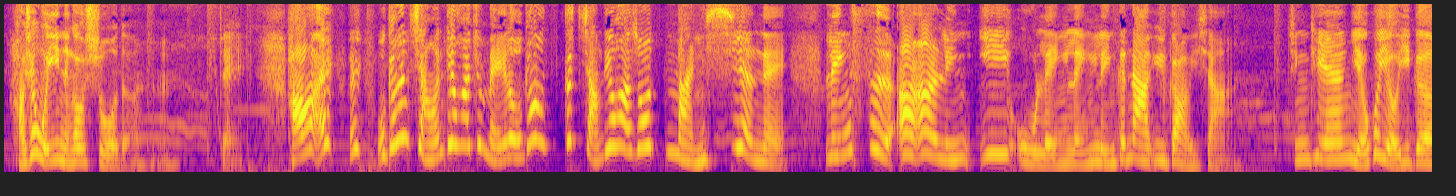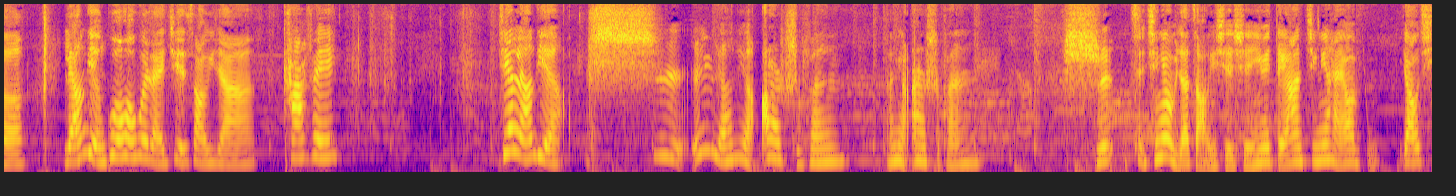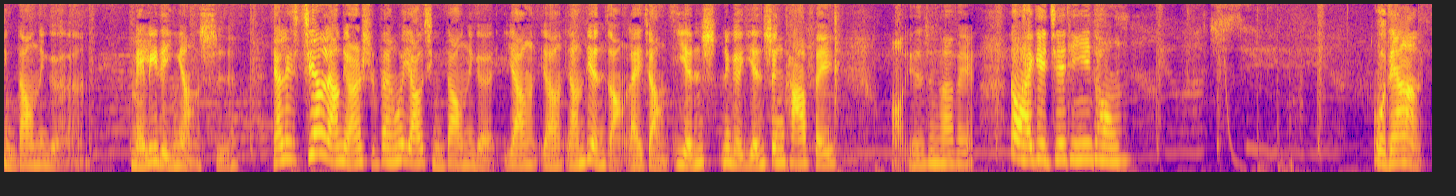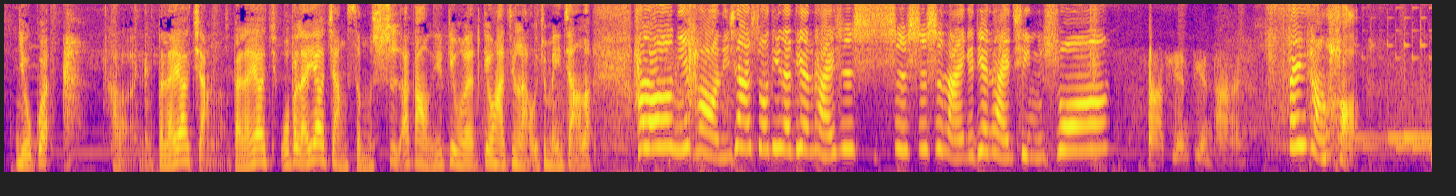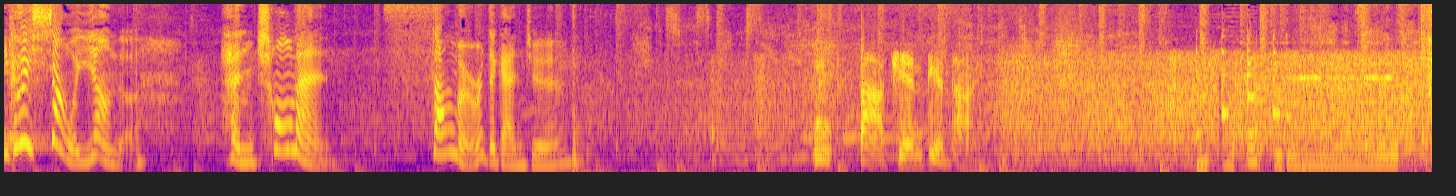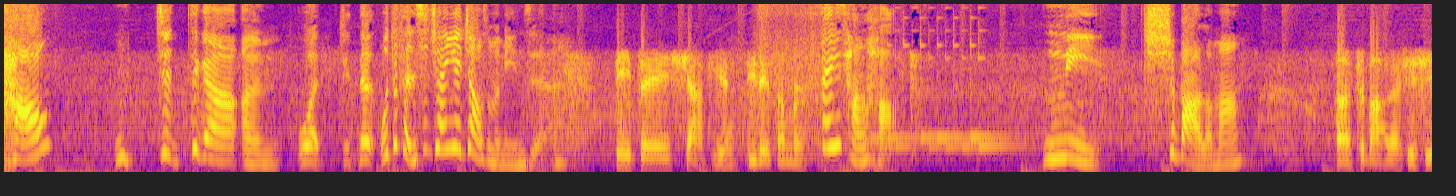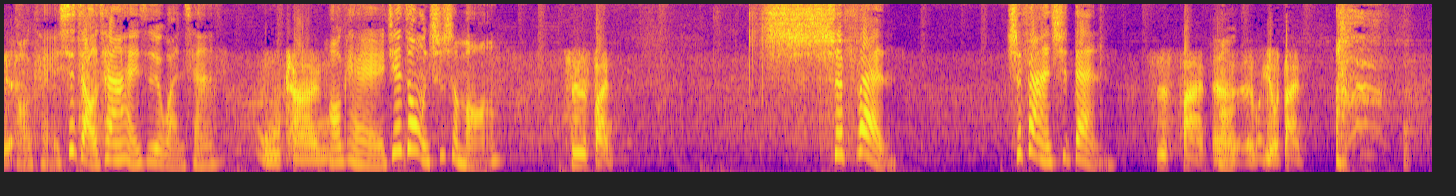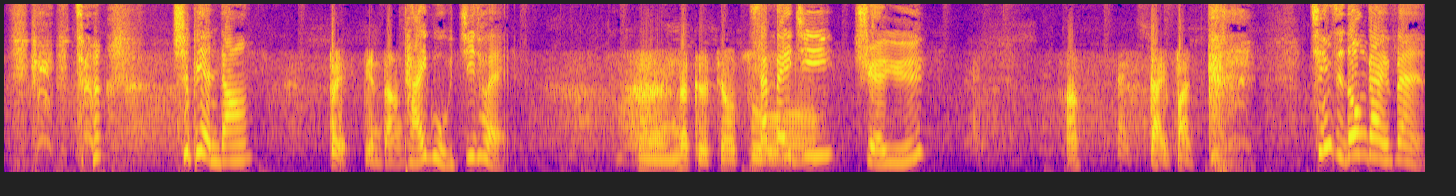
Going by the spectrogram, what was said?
好像唯一能够说的，嗯，对。好，哎哎，我刚刚讲完电话就没了。我刚刚刚讲电话的时候满线呢，零四二二零一五零零零，跟大家预告一下，今天也会有一个两点过后会来介绍一家咖啡。今天两点是哎两点二十分，两点二十分，十这今天我比较早一些些，因为等下今天还要邀请到那个美丽的营养师。然后，今天两点二十分会邀请到那个杨杨杨店长来讲延那个延伸咖啡，好延伸咖啡。那我还可以接听一通，我等一下有关。好了，本来要讲了，本来要我本来要讲什么事啊？刚好因为电话电话进来，我就没讲了。Hello，你好，你现在收听的电台是是是是哪一个电台？请说。大仙电台，非常好，你可不可以像我一样的，很充满 summer 的感觉？嗯，大千电台，好，嗯，这这个，嗯，我的我的粉丝专业叫什么名字？DJ 夏天，DJ Summer，非常好。你吃饱了吗呃，吃饱了，谢谢。？OK，是早餐还是晚餐午餐？OK，今天中午吃什么？吃饭，吃饭。吃饭还吃蛋？吃饭，呃，有蛋，吃便当，对，便当，排骨、鸡腿、嗯、那个叫做三杯鸡、鳕鱼、啊，盖饭，亲子冻盖饭、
